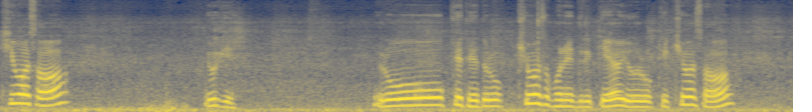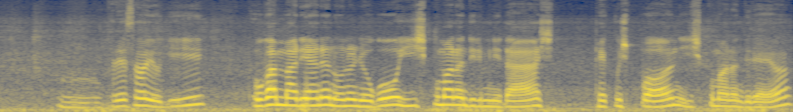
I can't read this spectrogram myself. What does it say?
키워서 여기 이렇게 되도록 키워서 보내드릴게요. 이렇게 키워서 음, 그래서 여기 도감 마리아는 오늘 요거 29만원 드립니다. 190번 29만원 드려요.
